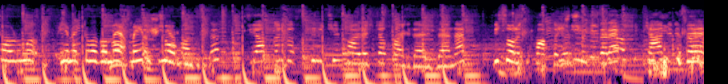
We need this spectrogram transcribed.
sahurumu yemekli vagonda yapmayı Mantıklı, düşünüyorum. Çok mantıklı. Fiyatları da sizin için paylaşacağız saygıdeğer izleyenler. Bir sonraki parkta görüşmek üzere. Kendinize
